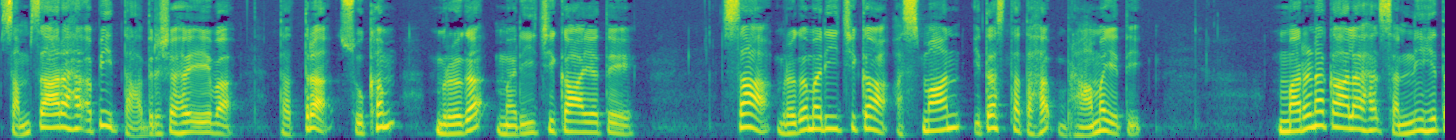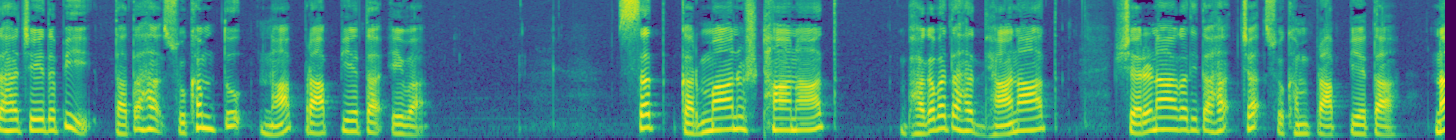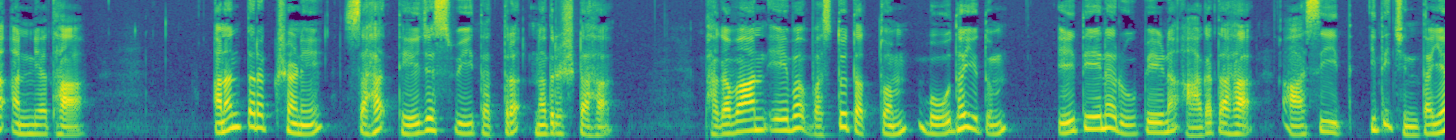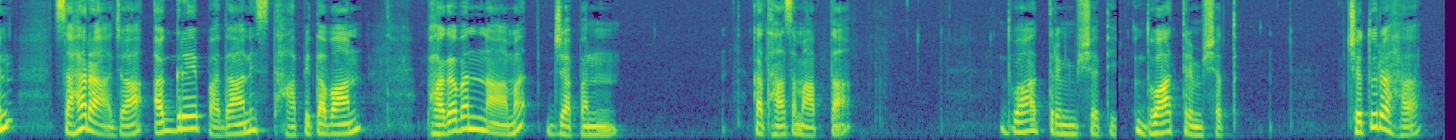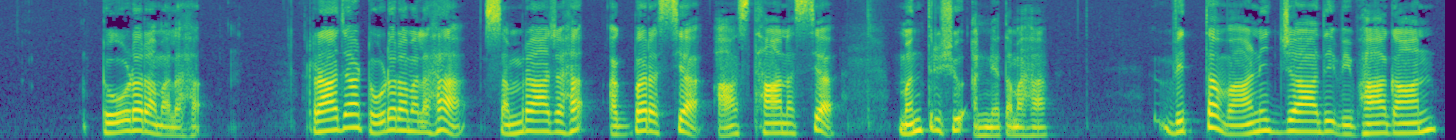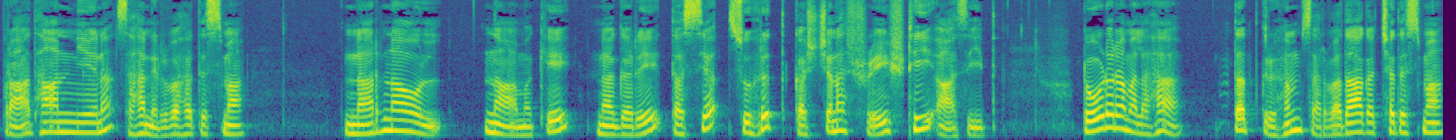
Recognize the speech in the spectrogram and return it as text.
संसारः अपि तादृशः एव तत्र सुखं मृगमरीचिकायते। सा मृगमरीचिका अस्मान् इतस्ततः भ्रामयति। मरणकालः सन्निहितः चेदपि ततः सुखं तु न प्राप्येत एव। सत्कर्मानुष्ठानात् भगवतः ध्यानात् शरणागतितः च सुखं प्राप्येत न अन्यथा। अनन्तरक्षणे सः तेजस्वी तत्र न दृष्टः। भगवान् एव वस्तुतत्त्वं बोधयितुम् एतेन रूपेण आगतः आसीत् इति चिन्तयन् सः राजा अग्रे पदानि स्थापितवान्। भगवन्नाम जपन्। कथा समाप्ता। द्वात्रिंशति। द्वात्रिंशत्। चतुरः। टोडरमलः राजा टोडरमलः सम्राजः अक्बरस्य आस्थानस्य मन्त्रिषु अन्यतमः। वित्तवाणिज्यादिविभागान् प्राधान्येन सः निर्वहति स्म। नर्नौल् नामके नगरे तस्य सुहृत् कश्चन श्रेष्ठी आसीत्। टोडरमलः तत् गृहं सर्वदा गच्छति स्म।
